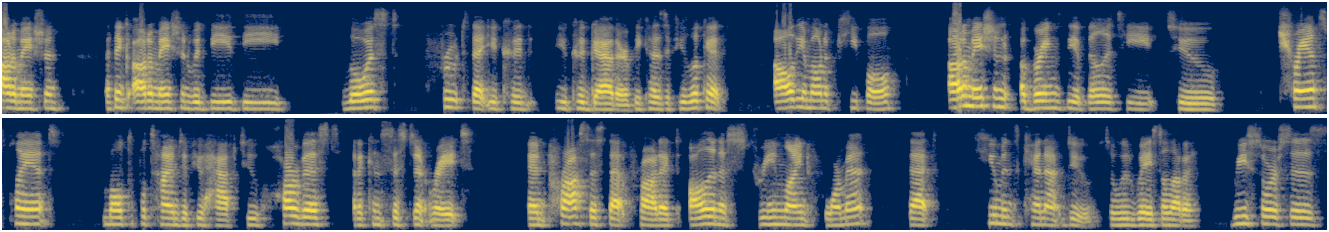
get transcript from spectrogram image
Automation. I think automation would be the lowest fruit that you could you could gather because if you look at all the amount of people automation brings the ability to transplant multiple times if you have to harvest at a consistent rate and process that product all in a streamlined format that humans cannot do. So we waste a lot of resources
